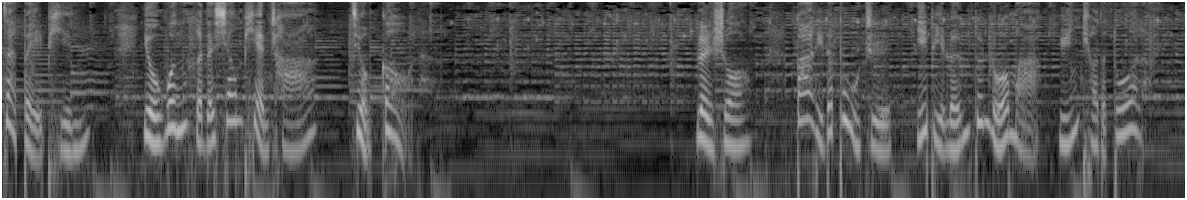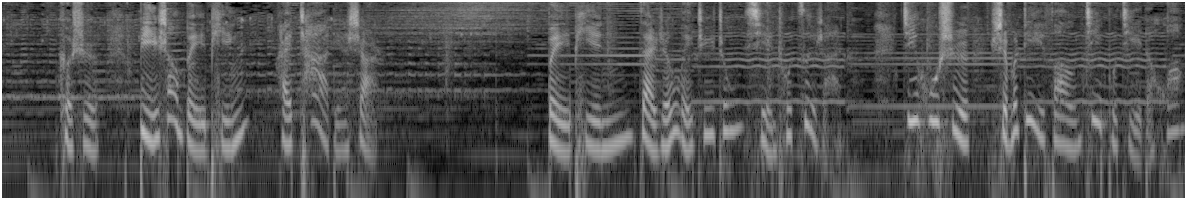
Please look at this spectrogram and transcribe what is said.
在北平，有温和的香片茶就够了。论说，巴黎的布置已比伦敦、罗马匀调的多了，可是比上北平还差点事儿。北平在人为之中显出自然，几乎是什么地方既不挤得慌，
